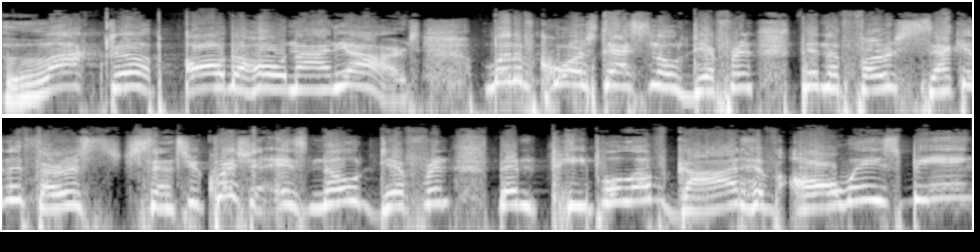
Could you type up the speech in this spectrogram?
locked up all the whole nine yards. But of course, that's no different than the first, second, and third century Christian. It's no different than people of God have always been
